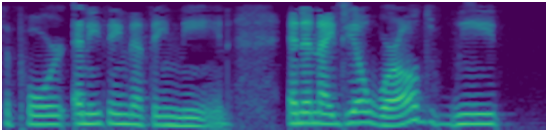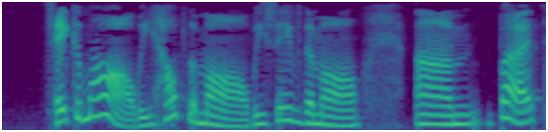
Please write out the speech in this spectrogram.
support, anything that they need. In an ideal world, we take them all, we help them all, we save them all. Um, but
